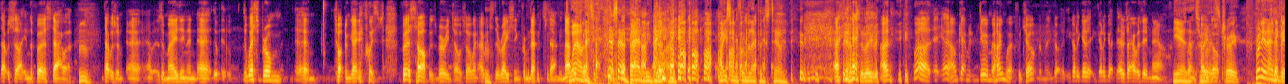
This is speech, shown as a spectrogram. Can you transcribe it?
that was uh, in the first hour. Hmm. That was um, uh, that was amazing. And uh, the, the West Brom. Um, Tottenham game was first half was very dull, so I went over to the racing from Leopardstown. That Hmm. Wow, was that's, that's how bad we've got. Eh? Racing from Leopardstown. Absolutely. And, well, yeah, I'm getting doing my homework for Cheltenham. You got you got to get it. You got to get those hours in now. Yeah, that's Paid right. That's true. Brilliant, Andy. Definitely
